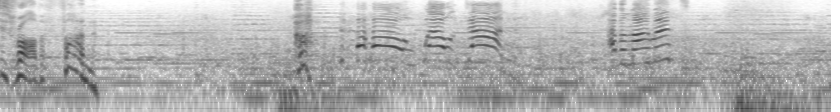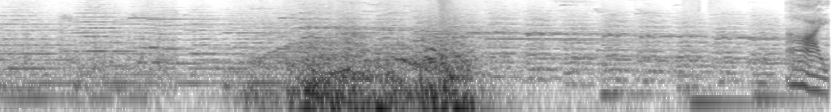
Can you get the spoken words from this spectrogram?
This is rather fun. Oh, well done! Have a moment? I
